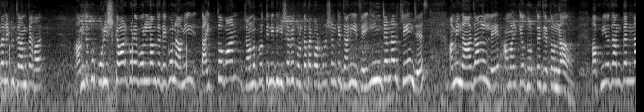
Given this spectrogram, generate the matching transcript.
তাহলে একটু জানতে হয়। আমি তো খুব পরিষ্কার করে বললাম যে দেখুন, আমি দায়িত্ববান জনপ্রতিনিধি হিসেবে কলকাতা কর্পোরেশনকে জানিয়েছি ইন্টারনাল চেঞ্জেস আমি না জানলে আমার কেউ ধরতে যেত না। আপনিও জানতেন না,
